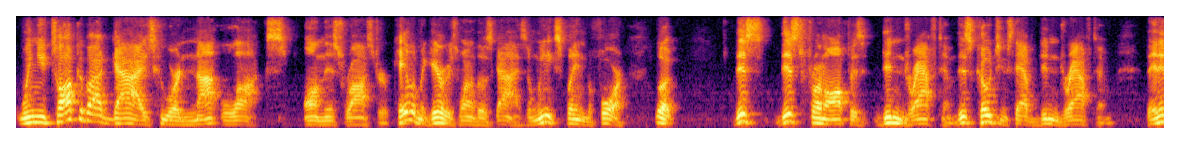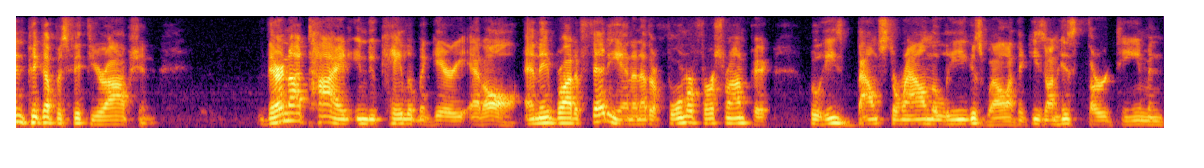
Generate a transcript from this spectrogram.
When you talk about guys who are not locks on this roster, Kaleb McGary is one of those guys. And we explained before, look, this this front office didn't draft him. This coaching staff didn't draft him. They didn't pick up his fifth year option. They're not tied into Kaleb McGary at all. And they brought Ifedi in, another former first round pick who he's bounced around the league as well. I think he's on his third team in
